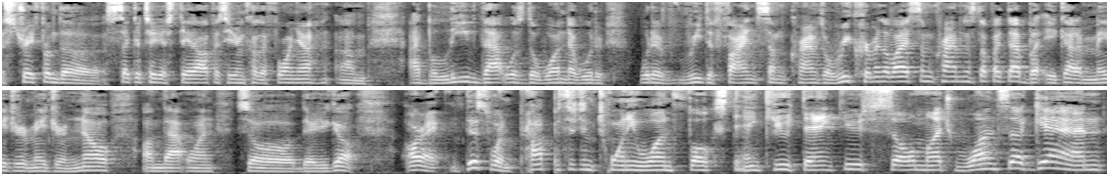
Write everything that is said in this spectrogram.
straight from the Secretary of State office here in California. Um, I believe that was the one that would would have redefined some crimes or recriminalized some crimes and stuff like that. But it got a major, major no on that one. So there you go. All right, this one, Proposition 21, folks. Thank you, thank you so much once again.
